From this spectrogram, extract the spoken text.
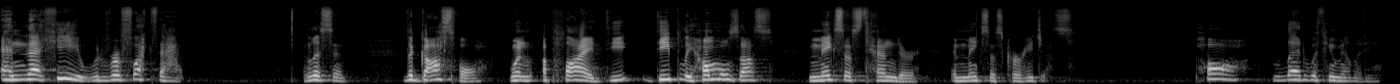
and that he would reflect that. Listen, the gospel, when applied, deep, deeply humbles us, makes us tender, and makes us courageous. Paul led with humility.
